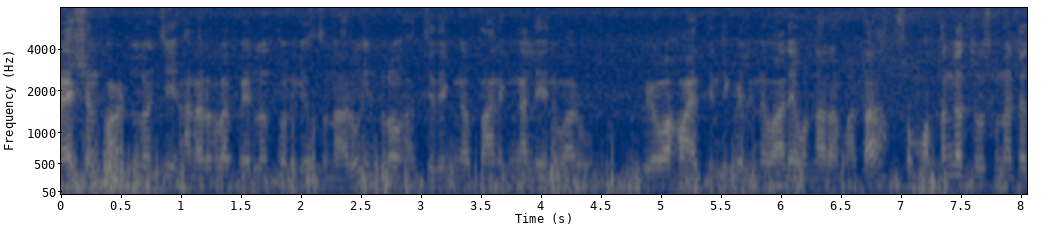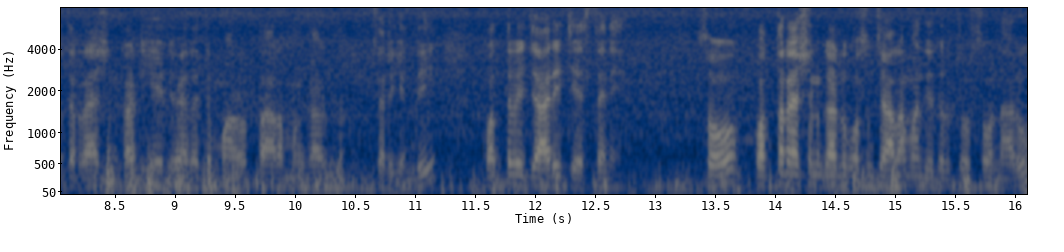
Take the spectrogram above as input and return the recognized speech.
రేషన్ కార్డులోంచి అనర్హుల పేర్లను తొలగిస్తున్నారు. ఇందులో అత్యధికంగా స్థానికంగా లేనివారు వివాహం అత్తింటికి వెళ్ళిన వారే ఉన్నారన్నమాట. సో మొత్తంగా చూసుకున్నట్టయితే రేషన్ కార్డు ఏటి మీద అయితే మరో ప్రారంభం కావడం జరిగింది. కొత్తవి జారీ చేస్తేనే. సో కొత్త రేషన్ కార్డుల కోసం చాలామంది ఎదురు చూస్తూ ఉన్నారు.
